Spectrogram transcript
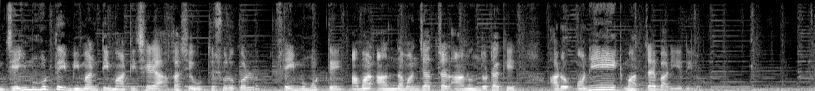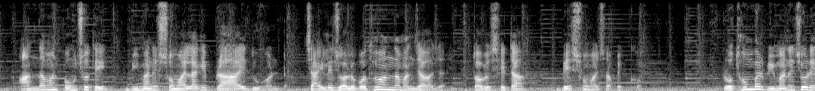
যেই মুহূর্তেই বিমানটি মাটি ছেড়ে আকাশে উঠতে শুরু করল, সেই মুহূর্তে আমার আন্দামান যাত্রার আনন্দটাকে আরও অনেক মাত্রায় বাড়িয়ে দিল। আন্দামান পৌঁছতে বিমানের সময় লাগে প্রায় দু ঘণ্টা। চাইলে জলপথেও আন্দামান যাওয়া যায়, তবে সেটা বেশ সময় সাপেক্ষ। প্রথমবার বিমানে চড়ে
